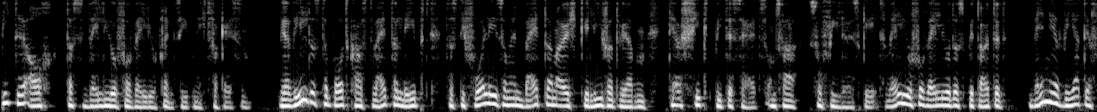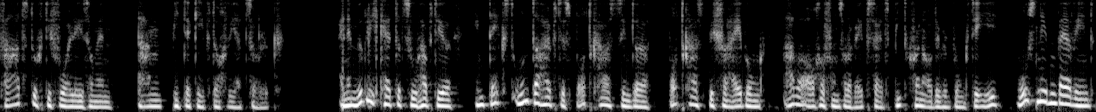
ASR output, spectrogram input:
bitte auch das Value for Value Prinzip nicht vergessen. Wer will, dass der Podcast weiterlebt, dass die Vorlesungen weiter an euch geliefert werden, der schickt bitte Sites, und zwar so viele es geht. Value for Value, das bedeutet, wenn ihr Wert erfahrt durch die Vorlesungen, dann bitte gebt auch Wert zurück. Eine Möglichkeit dazu habt ihr im Text unterhalb des Podcasts in der Podcast-Beschreibung, aber auch auf unserer Website bitcoinaudible.de, wo es nebenbei erwähnt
